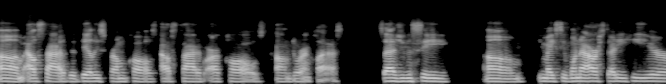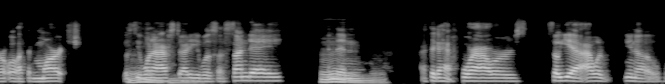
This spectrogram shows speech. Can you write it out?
um, outside of the daily scrum calls, outside of our calls um, during class. So as you can see, um, you may see one hour study here or like in March, you'll see mm. one hour study. It was a Sunday. Mm. And then mm. I think I had four hours. So yeah, I would, you know,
